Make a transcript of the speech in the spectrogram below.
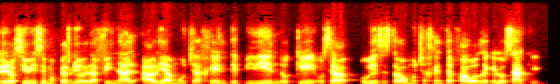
Pero si hubiésemos perdido la final, habría mucha gente pidiendo que, o sea, hubiese estado mucha gente a favor de que lo saquen.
